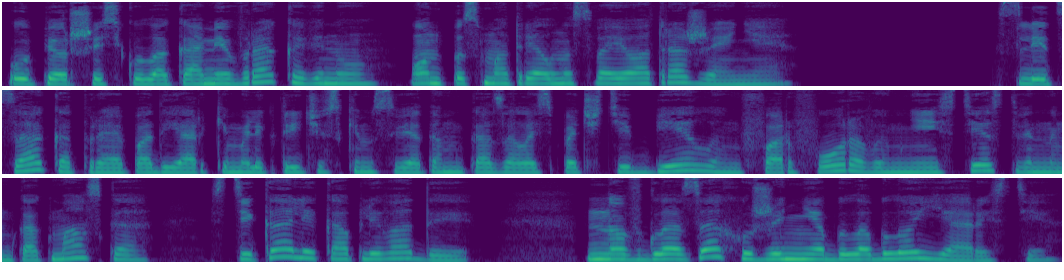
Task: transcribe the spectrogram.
Упершись кулаками в раковину, он посмотрел на свое отражение. С лица, которое под ярким электрическим светом казалось почти белым, фарфоровым, неестественным, как маска, стекали капли воды. Но в глазах уже не было былой ярости.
